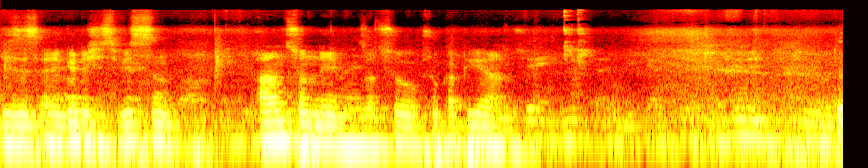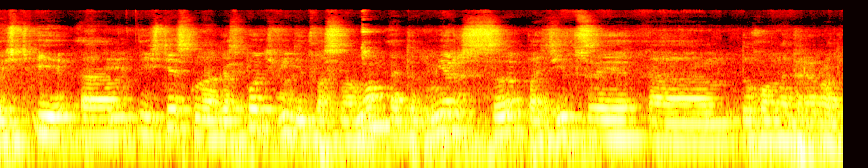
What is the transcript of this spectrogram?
dieses äh, göttliches Wissen anzunehmen, so zu, zu kapieren. То есть и, э, естественно, Господь видит в основном этот мир с позиции э, духовной природы.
